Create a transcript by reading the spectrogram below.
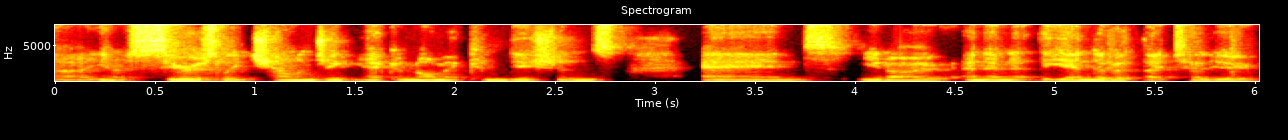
uh, you know seriously challenging economic conditions, and you know, and then at the end of it, they tell you,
